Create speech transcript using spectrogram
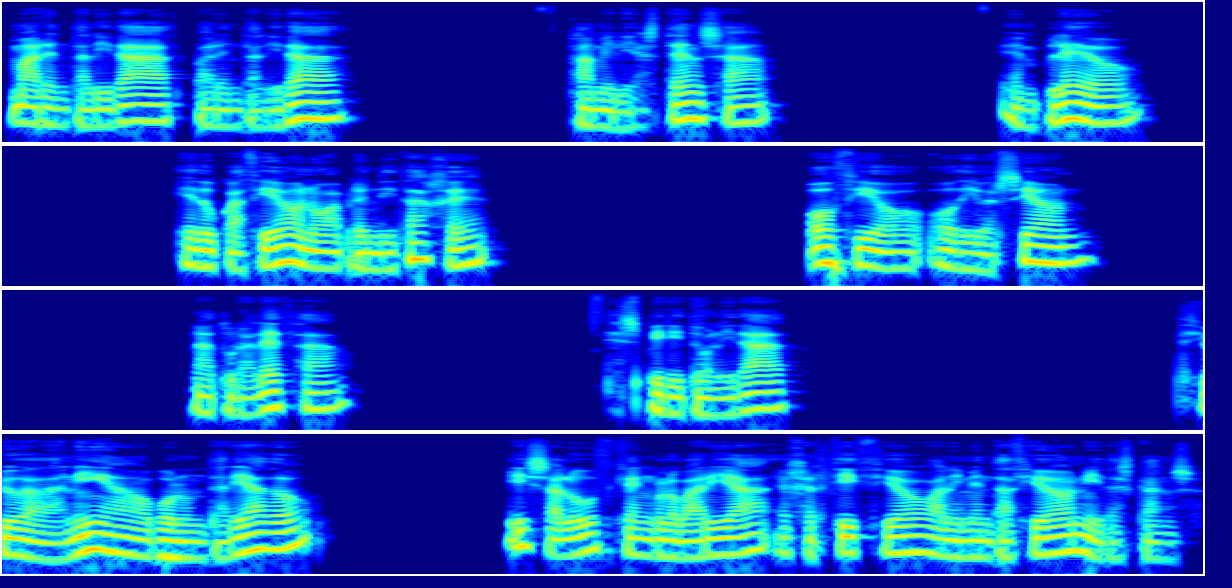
marentalidad, parentalidad, familia extensa, empleo, educación o aprendizaje, ocio o diversión, naturaleza, espiritualidad, ciudadanía o voluntariado y salud que englobaría ejercicio, alimentación y descanso.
